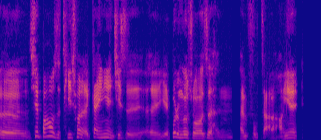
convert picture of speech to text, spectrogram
呃，其实包豪斯提出来的概念，其实呃也不能够说是很很复杂了哈，因为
